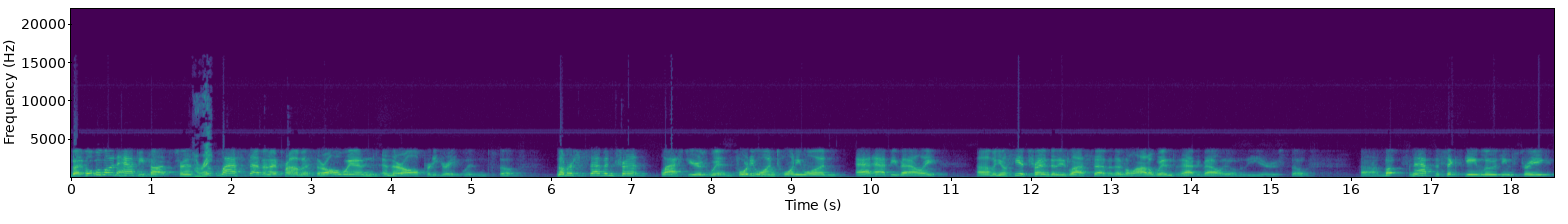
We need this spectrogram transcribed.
but we'll move on to happy thoughts, Trent. All right. Last seven, I promise. They're all wins, and they're all pretty great wins. So, number seven, Trent. Last year's win, 41-21 at Happy Valley, um, and you'll see a trend of these last seven. There's a lot of wins at Happy Valley over the years. So, uh, but snap the six-game losing streak,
